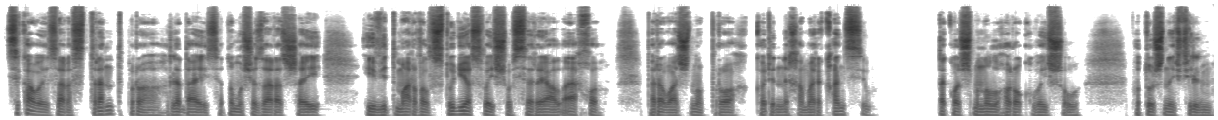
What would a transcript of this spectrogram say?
Цікавий зараз тренд проглядається, тому що зараз ще й і від Marvel Studios вийшов серіал Ехо, переважно про корінних американців. Також минулого року вийшов потужний фільм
